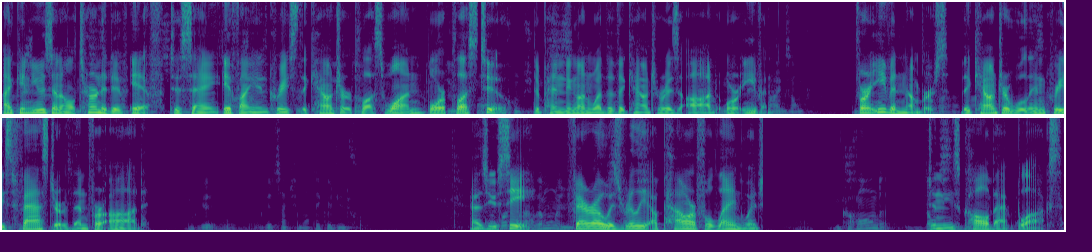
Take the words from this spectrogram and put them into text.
I can use an alternative if to say if I increase the counter plus 1 or plus 2, depending on whether the counter is odd or even. For even numbers, the counter will increase faster than for odd. As you see, Pharo is really a powerful language in these callback blocks.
